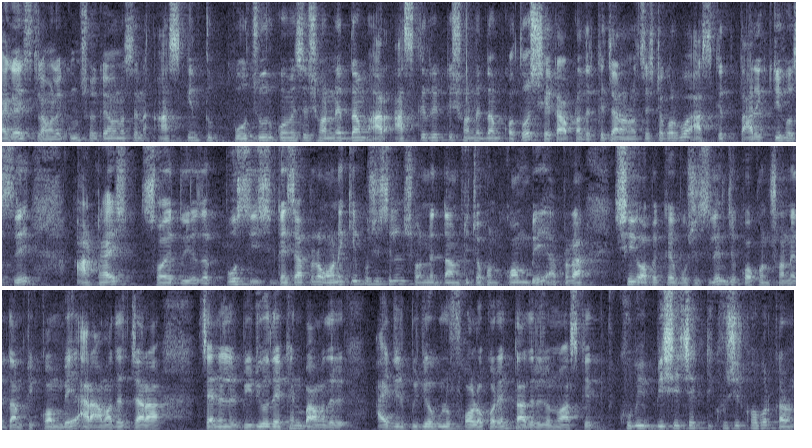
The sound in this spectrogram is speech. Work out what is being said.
হাই গাইস সালাম আলাইকুম। সবাই কেমন আছেন? আজ কিন্তু প্রচুর কমেছে স্বর্ণের দাম। আর আজকের একটি স্বর্ণের দাম কত সেটা আপনাদেরকে জানানোর চেষ্টা করব। আজকের তারিখটি হচ্ছে আঠাইশ ছয় দুই হাজার পঁচিশ। গাইস আপনারা অনেকেই বসেছিলেন, স্বর্ণের দামটি যখন কমবে, আপনারা সেই অপেক্ষায় বসেছিলেন যে কখন স্বর্ণের দামটি কমবে। আর আমাদের যারা চ্যানেলের ভিডিও দেখেন বা আমাদের আইডির ভিডিওগুলো ফলো করেন, তাদের জন্য আজকে খুবই বিশেষ একটি খুশির খবর, কারণ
